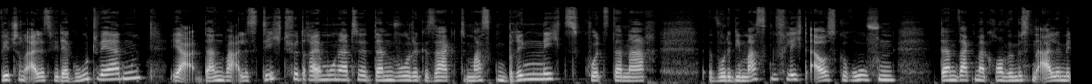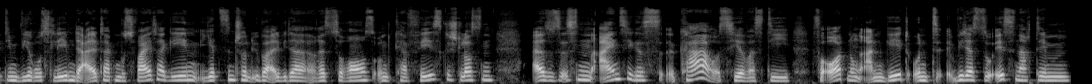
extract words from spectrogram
wird schon alles wieder gut werden. Ja, dann war alles dicht für drei Monate. Dann wurde gesagt, Masken bringen nichts. Kurz danach wurde die Maskenpflicht ausgerufen. Dann sagt Macron, wir müssen alle mit dem Virus leben, der Alltag muss weitergehen. Jetzt sind schon überall wieder Restaurants und Cafés geschlossen. Also es ist ein einziges Chaos hier, was die Verordnung angeht. Und wie das so ist nach dem,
